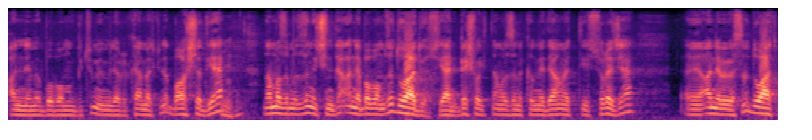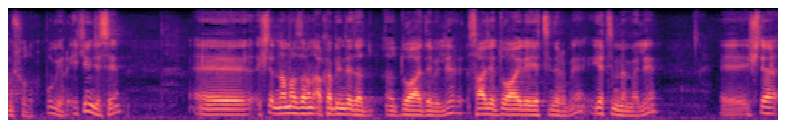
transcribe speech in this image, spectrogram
annemi babamı bütün müminleri kıyamet günü bağışla diye namazımızın içinde anne babamıza dua ediyoruz. Yani beş vakit namazını kılmaya devam ettiği sürece e, anne babasına dua etmiş olur. Bu bir. İkincisi ee, işte namazların akabinde de e, dua edebilir. Sadece dua ile yetinir mi? Yetinmemeli. Ee, işte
